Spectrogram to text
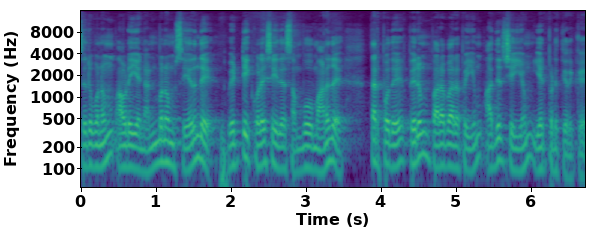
சிறுவனும் அவருடைய நண்பனும் சேர்ந்து வெட்டி கொலை செய்த சம்பவமானது தற்போது பெரும் பரபரப்பையும் அதிர்ச்சியையும் ஏற்படுத்தியிருக்கு.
